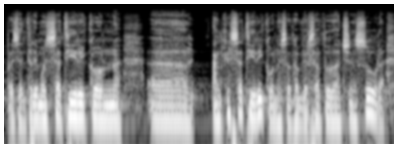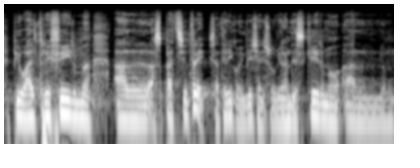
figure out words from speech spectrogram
Presenteremo il Satiricon eh, anche il Satiricon è stato avversato dalla censura, più altri film al, a Spazio 3, Satiricon invece è sul grande schermo al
